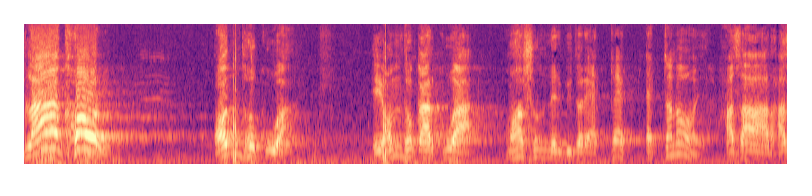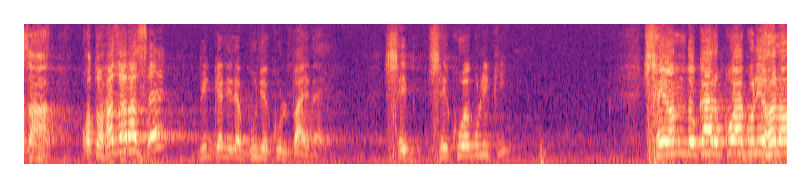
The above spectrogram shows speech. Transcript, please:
ব্ল্যাক হোল, অন্ধ কুয়া। এই অন্ধকার কুয়া মহাশূন্যের ভিতরে একটা একটা নয়, হাজার হাজার, কত হাজার আছে? বিজ্ঞানীরা গুনে কুল পায় নাই। সেই সেই কুয়াগুলি কি? সেই অন্ধকার কুয়াগুলি হলো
